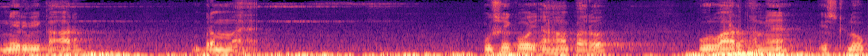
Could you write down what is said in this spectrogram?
निर्विकार ब्रह्म है। उसी को यहाँ पर पूर्वार्ध में इस श्लोक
